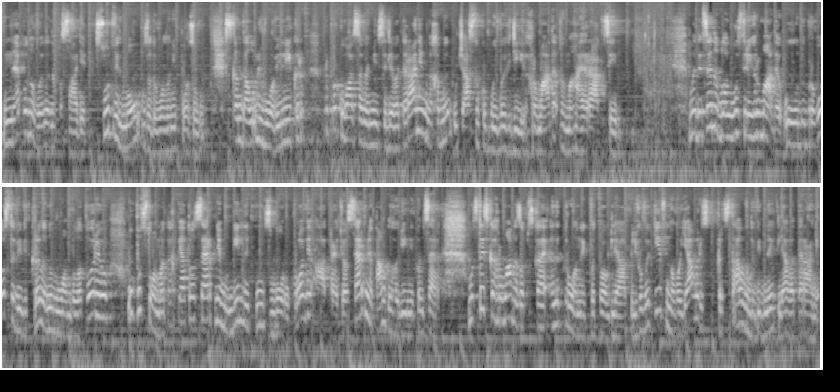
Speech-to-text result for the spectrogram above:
не поновили на посаді. Суд відмов у задоволенні позову. Скандал у Львові. Лікар припаркувався на місці для ветеранів, нахамив учаснику бойових дій. Громада вимагає реакції. Медицина благоустрій громади у Доброгостові відкрили нову амбулаторію у пустоматах 5 серпня. Мобільний пункт збору крові. А 3 серпня там благодійний концерт. Мостицька громада запускає електронний квиток для пільговиків. Новояворівськ представив довідник для ветеранів.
